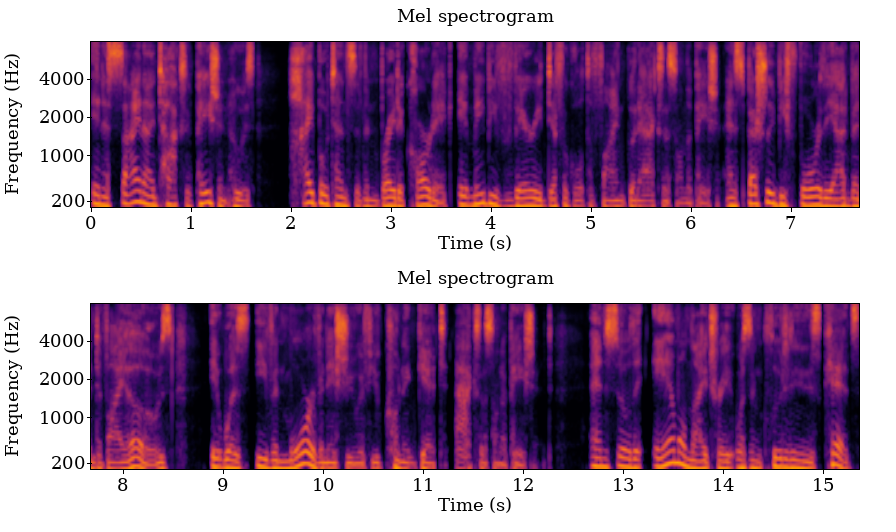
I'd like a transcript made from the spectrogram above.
in a cyanide toxic patient who is hypotensive and bradycardic, it may be very difficult to find good access on the patient. And especially before the advent of IOs, it was even more of an issue if you couldn't get access on a patient. And so the amyl nitrate was included in these kits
